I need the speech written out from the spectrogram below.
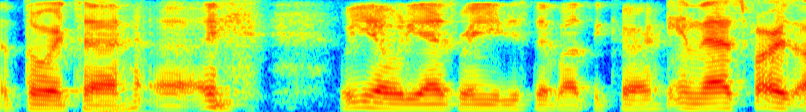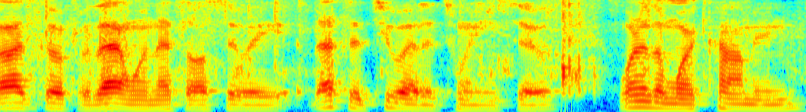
authorita uh, But you know when he asked Randy to step out the car. And as far as odds go for that one, that's also a that's a two out of twenty. So one of the more common.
